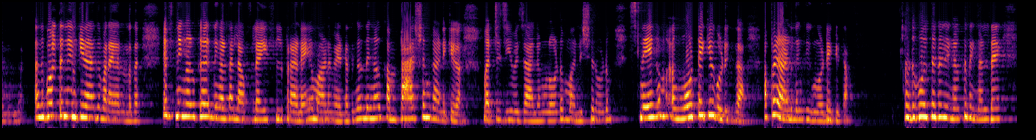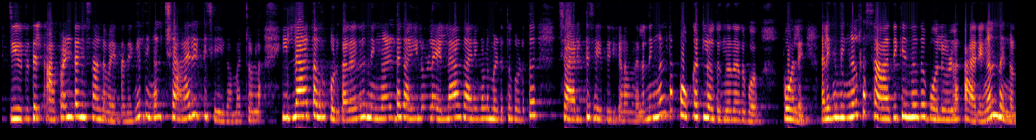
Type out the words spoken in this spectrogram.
എന്നത്. അതുപോലെ തന്നെ എനിക്ക് ഇതിനകത്ത് പറയാനുള്ളത്. ഇഫ് നിങ്ങൾക്ക് നിങ്ങളുടെ ലവ് ലൈഫിൽ പ്രണയമാണ് വേണ്ടതെങ്കിൽ നിങ്ങൾ കമ്പാഷൻ കാണിക്കുക. മറ്റു ജീവജാലങ്ങളോടും മനുഷ്യരോടും സ്നേഹം അങ്ങോട്ടേക്ക് കൊടുക്കുക. അപ്പോഴാണ് നിങ്ങൾക്ക് ഇങ്ങോട്ടേക്ക് കിട്ടാം അതുപോലെ തന്നെ നിങ്ങൾക്ക് നിങ്ങളുടെ ജീവിതത്തിൽ അബണ്ടൻസ് ആണ് വേണ്ടതെങ്കിൽ നിങ്ങൾ ചാരിറ്റി ചെയ്യുക. മറ്റുള്ള ഇല്ലാത്തവർക്ക് കൊടുക്കുക. അതായത് നിങ്ങളുടെ കയ്യിലുള്ള എല്ലാ കാര്യങ്ങളും എടുത്തു കൊടുത്ത് ചാരിറ്റി ചെയ്തിരിക്കണം എന്നല്ല നിങ്ങളുടെ പോക്കറ്റിൽ ഒതുങ്ങുന്നത് പോലെ അല്ലെങ്കിൽ നിങ്ങൾക്ക് സാധിക്കുന്നത് പോലെയുള്ള കാര്യങ്ങൾ നിങ്ങൾ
